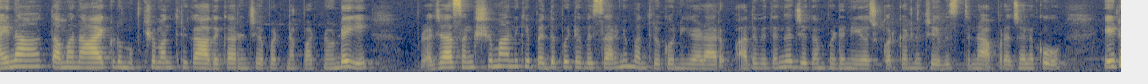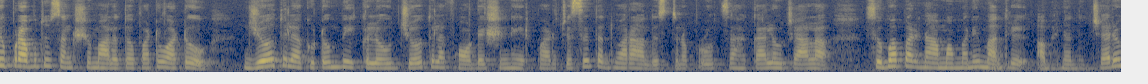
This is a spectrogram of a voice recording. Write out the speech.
అయినా తమ నాయకుడు ముఖ్యమంత్రిగా అధికారం చేపట్టినప్పటి నుండి ప్రజా సంక్షేమానికి పెద్దపీట వేశారని మంత్రి కొనియాడారు. అదేవిధంగా జగంపేట నియోజకవర్గంలో జీవిస్తున్న ప్రజలకు ఇటు ప్రభుత్వ సంక్షేమాలతో పాటు అటు జ్యోతుల కుటుంబీకులు జ్యోతుల ఫౌండేషన్ ఏర్పాటు చేసి తద్వారా అందిస్తున్న ప్రోత్సాహకాలు చాలా శుభపరిణామమని మంత్రి అభినందించారు.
